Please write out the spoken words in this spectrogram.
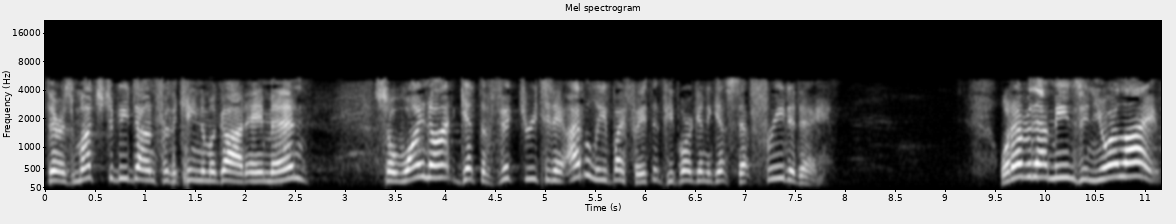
There is much to be done for the kingdom of God. Amen. So why not get the victory today? I believe by faith that people are going to get set free today. Whatever that means in your life.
